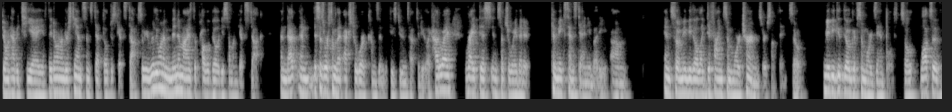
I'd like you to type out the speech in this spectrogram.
don't have a TA. If they don't understand some step, they'll just get stuck. So we really want to minimize the probability someone gets stuck. And that, and this is where some of that extra work comes in that these students have to do. Like, how do I write this in such a way that it can make sense to anybody? Um, and so maybe they'll like define some more terms or something. So maybe they'll give some more examples. So lots of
